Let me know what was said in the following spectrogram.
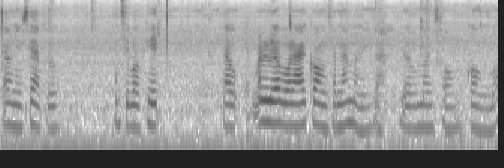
เจ้านี่แซ่บอยู่มันสิบ่เผ็ด แล้วมันเหลือโบ่หลายกล่องสำนักเหมือนนี้ก็เหลือประมาณสองกล่องบ่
